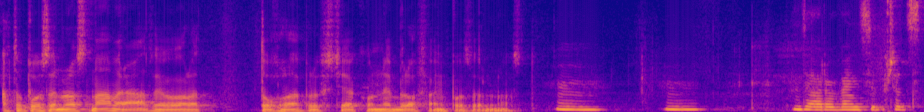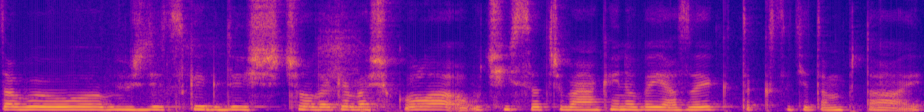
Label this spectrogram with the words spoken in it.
A to pozornost mám rád, jo, ale tohle prostě jako nebyla fajn pozornost. Hmm. Hmm. Zároveň si představuju vždycky, když člověk je ve škole a učí se třeba nějaký nový jazyk, tak se tě tam ptají,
